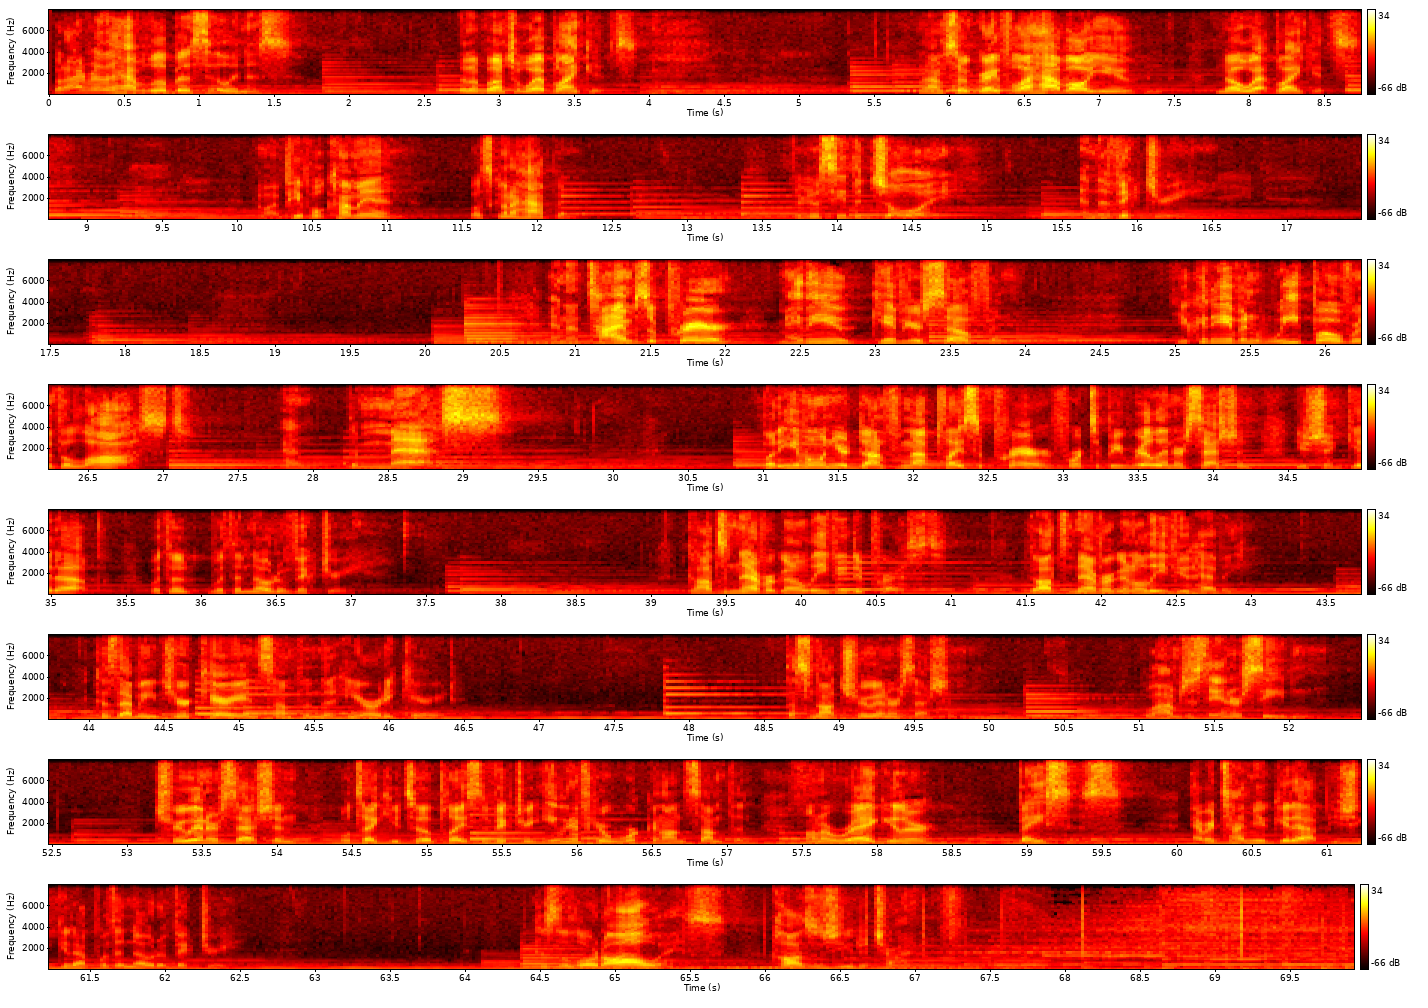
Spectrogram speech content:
But I'd rather have a little bit of silliness than a bunch of wet blankets. And I'm so grateful I have all you. No wet blankets. And when people come in, what's going to happen? They're going to see the joy and the victory. And in times of prayer, maybe you give yourself and you could even weep over the lost and the mess. But even when you're done from that place of prayer, for it to be real intercession, you should get up with a, with a note of victory. God's never going to leave you depressed. God's never going to leave you heavy because that means you're carrying something that He already carried. That's not true intercession. Well, I'm just interceding. True intercession will take you to a place of victory, even if you're working on something on a regular basis. Every time you get up, you should get up with a note of victory because the Lord always causes you to triumph.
